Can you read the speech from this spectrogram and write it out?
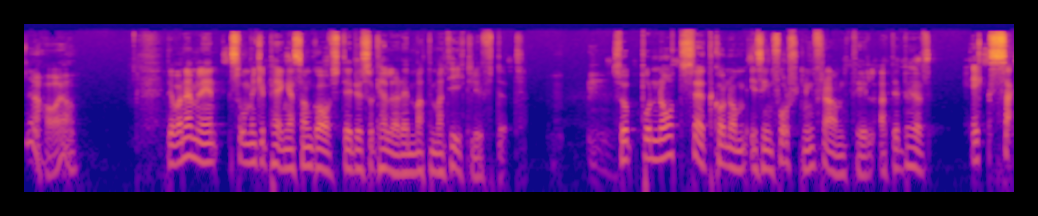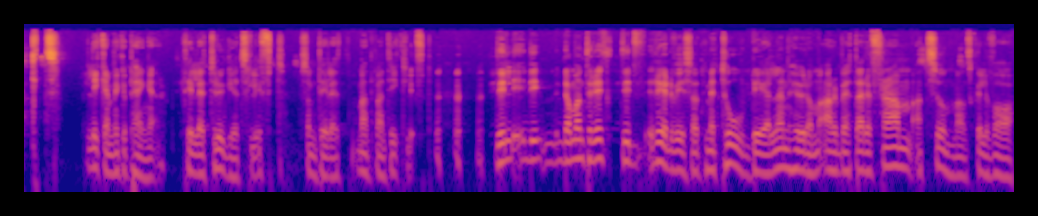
Jaha, ja. Det var nämligen så mycket pengar som gavs till det så kallade matematiklyftet. Så på något sätt kom de i sin forskning fram till att det behövs exakt lika mycket pengar till ett trygghetslyft som till ett matematiklyft. Det, det, de har inte riktigt redovisat metoddelen, hur de arbetade fram att summan skulle vara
